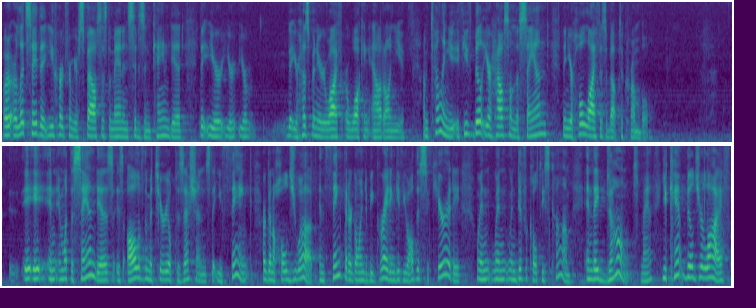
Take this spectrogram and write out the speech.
Or, or, let's say that you heard from your spouse, as the man in Citizen Kane did, that your, that your husband or your wife are walking out on you. I'm telling you, if you've built your house on the sand, then your whole life is about to crumble. It, it, and, and, what the sand is, is all of the material possessions that you think are going to hold you up and think that are going to be great and give you all this security when, when, when difficulties come. And they don't, man. You can't build your life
